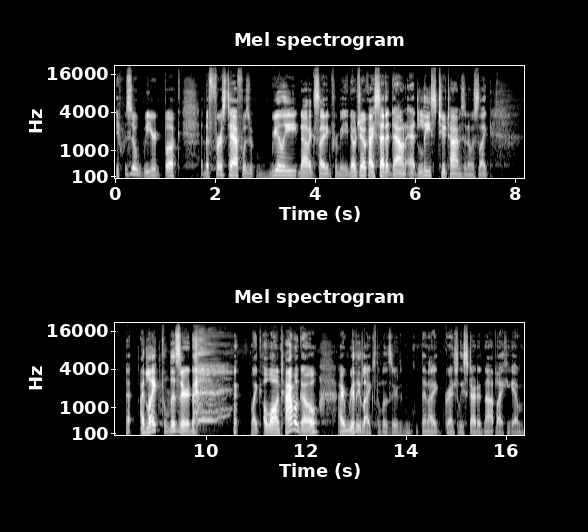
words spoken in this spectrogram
It was a weird book, and the first half was really not exciting for me. No joke, I set it down at least two times, and it was like, I like the lizard. like a long time ago, I really liked the lizard, and then I gradually started not liking him.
